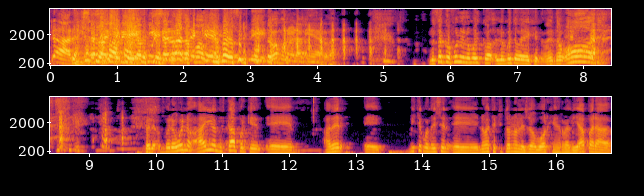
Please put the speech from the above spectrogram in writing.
Claro, lo nos hace a. Faulkner. Listo, vámonos a la mierda. lo saco fuera y lo meto, lo meto a Beckett. ¡Oh! Pero, pero bueno, ahí donde está, porque, eh, a ver, eh, ¿viste cuando dicen, eh, no, este escritor no leyó a Borges? En realidad, para,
